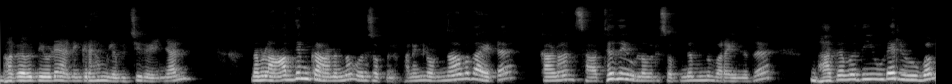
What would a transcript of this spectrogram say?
ഭഗവതിയുടെ അനുഗ്രഹം ലഭിച്ചു കഴിഞ്ഞാൽ നമ്മൾ ആദ്യം കാണുന്ന ഒരു സ്വപ്നം അല്ലെങ്കിൽ ഒന്നാമതായിട്ട് കാണാൻ സാധ്യതയുള്ള ഒരു സ്വപ്നം എന്ന് പറയുന്നത് ഭഗവതിയുടെ രൂപം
